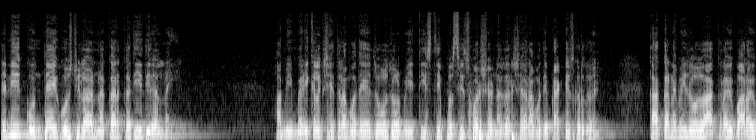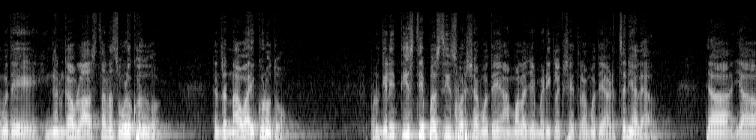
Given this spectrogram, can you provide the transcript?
त्यांनी कोणत्याही गोष्टीला नकार कधीही दिलेला नाही. आम्ही मेडिकल क्षेत्रामध्ये जवळजवळ मी तीस ते पस्तीस वर्ष नगर शहरामध्ये प्रॅक्टिस करतो आहे काकांना मी जवळजवळ अकरावी बारावीमध्ये हिंगणगावला असतानाच ओळखत होतो. त्यांचं नाव ऐकून होतो. पण गेली तीस ते पस्तीस वर्षामध्ये आम्हाला जे मेडिकल क्षेत्रामध्ये अडचणी आल्या त्या या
